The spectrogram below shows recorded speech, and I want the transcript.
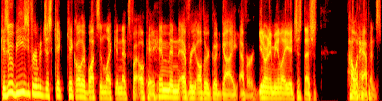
Because it would be easy for him to just kick kick all their butts and like, and that's fine. Okay, him and every other good guy ever. You know what I mean? Like it just that's just how it happens.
